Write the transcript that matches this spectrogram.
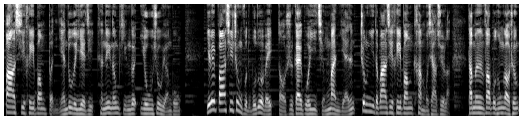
巴西黑帮本年度的业绩肯定能评个优秀员工。因为巴西政府的不作为，导致该国疫情蔓延，正义的巴西黑帮看不下去了，他们发布通告称，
